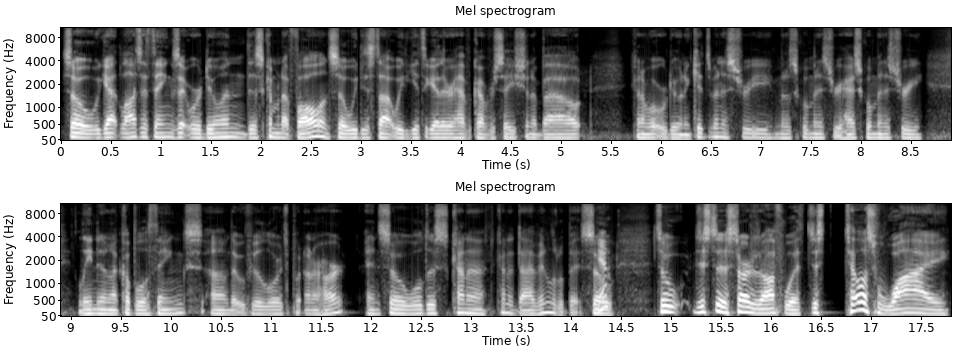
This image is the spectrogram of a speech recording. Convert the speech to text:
So we got lots of things that we're doing this coming up fall, and so we just thought we'd get together have a conversation about kind of what we're doing in kids ministry, middle school ministry, high school ministry, leaning on a couple of things um, that we feel the Lord's put on our heart, and so we'll just kind of kind of dive in a little bit. So, Yeah. so just to start it off with, just tell us why,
